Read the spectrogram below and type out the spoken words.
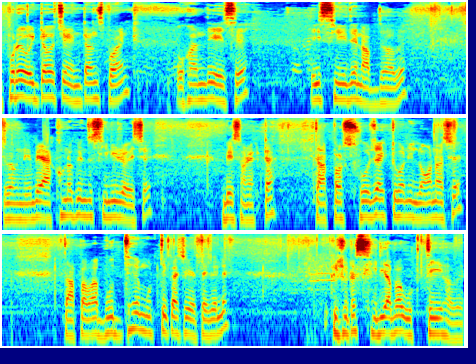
উপরে ওইটা হচ্ছে এন্ট্রান্স পয়েন্ট ওখান দিয়ে এসে এই সিঁড়ি দিয়ে নামতে হবে এবং নেবে এখনও কিন্তু সিঁড়ি রয়েছে বেশ অনেকটা। তারপর সোজা একটুখানি লন আছে। তারপর আবার বুদ্ধের মূর্তির কাছে যেতে গেলে কিছুটা সিঁড়ি আবার উঠতেই হবে।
